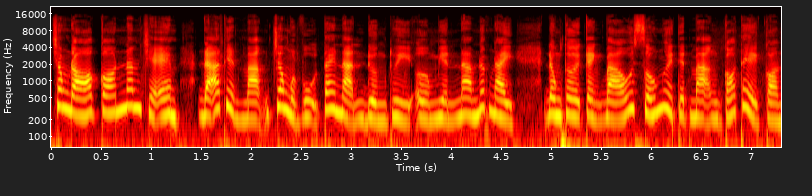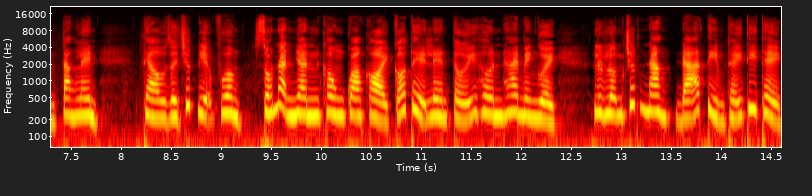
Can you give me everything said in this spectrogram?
trong đó có 5 trẻ em, đã thiệt mạng trong một vụ tai nạn đường thủy ở miền nam nước này, đồng thời cảnh báo số người thiệt mạng có thể còn tăng lên. Theo giới chức địa phương, số nạn nhân không qua khỏi có thể lên tới hơn 20 người. Lực lượng chức năng đã tìm thấy thi thể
